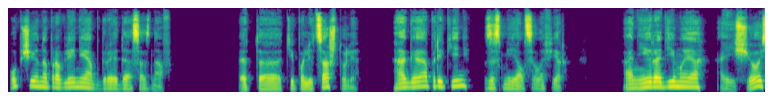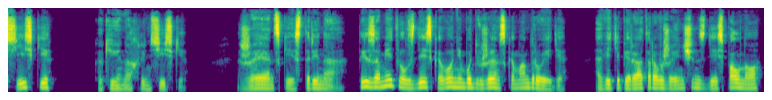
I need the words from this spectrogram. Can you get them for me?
общее направление апгрейда осознав. «Это типа лица, что ли?» «Ага, прикинь», – засмеялся Лафер. «Они родимые, а еще сиськи». «Какие нахрен сиськи?» «Женские, старина. Ты заметил здесь кого-нибудь в женском андроиде? А ведь операторов женщин здесь полно.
